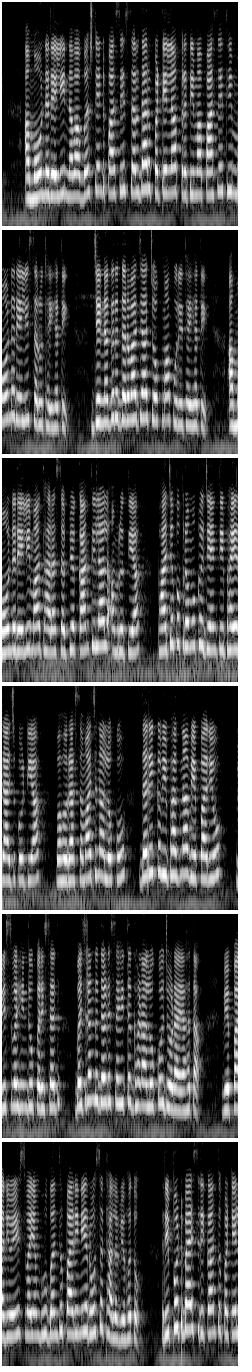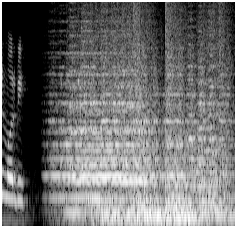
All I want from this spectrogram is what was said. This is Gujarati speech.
આ મૌન રેલી નવા બસ સ્ટેન્ડ પાસે સરદાર પટેલના પ્રતિમા પાસેથી મૌન રેલી શરૂ થઈ હતી, જે નગર દરવાજા ચોકમાં પૂરી થઈ હતી. આ મૌન રેલીમાં ધારાસભ્ય કાંતિલાલ અમૃતિયા, ભાજપ પ્રમુખ જયંતિભાઈ રાજકોટિયા વહોરા સમાજના લોકો, દરેક વિભાગના વેપારીઓ, વિશ્વ હિન્દુ પરિષદ, બજરંગ દળ સહિત ઘણા લોકો જોડાયા હતા. વેપારીઓએ સ્વયંભૂ બંધ પાડીને રોષ ઠાલવ્યો હતો. Report by Shrikant Patel, Morbi.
